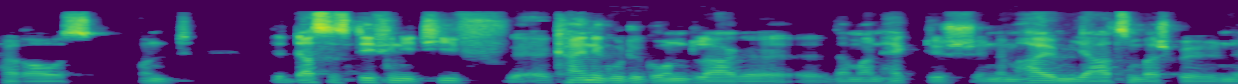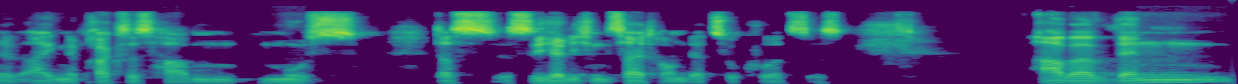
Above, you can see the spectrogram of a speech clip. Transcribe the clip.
heraus. Und das ist definitiv äh, keine gute Grundlage, äh, wenn man hektisch in einem halben Jahr zum Beispiel eine eigene Praxis haben muss. Das ist sicherlich ein Zeitraum, der zu kurz ist. Aber wenn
